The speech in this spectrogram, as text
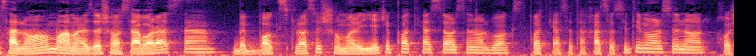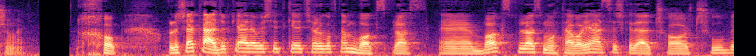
سلام. محمد رضا شاه سوار هستم. به Box Plus شماره یک پادکست آرسنال Box پادکست تخصصی تیم آرسنال. خوش اومدید. خب حالا شاید تعجب کرده باشید که چرا گفتم Box Plus. Box Plus محتوایی هستش که در چارچوب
